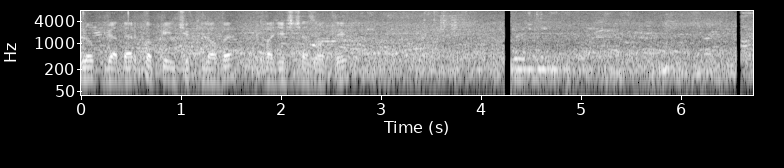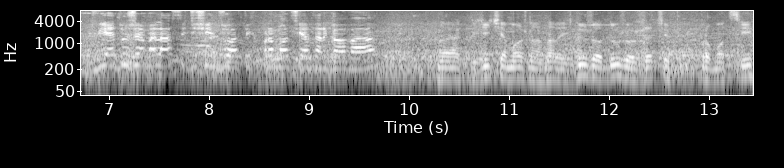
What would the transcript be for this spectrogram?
lub wiaderko 5 kg 20 zł. Dwie duże melasy, 10 zł, promocja targowa. No jak widzicie można znaleźć dużo, dużo rzeczy w promocji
